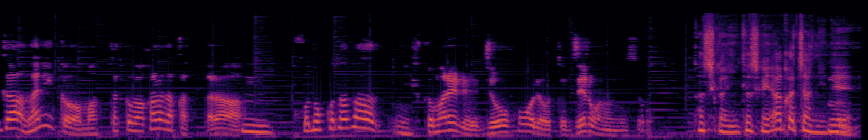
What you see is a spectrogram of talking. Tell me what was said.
が何かを全くわからなかったら、うん。うん。この言葉に含まれる情報量ってゼロなんですよ。確かに、確かに赤ちゃんにね、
